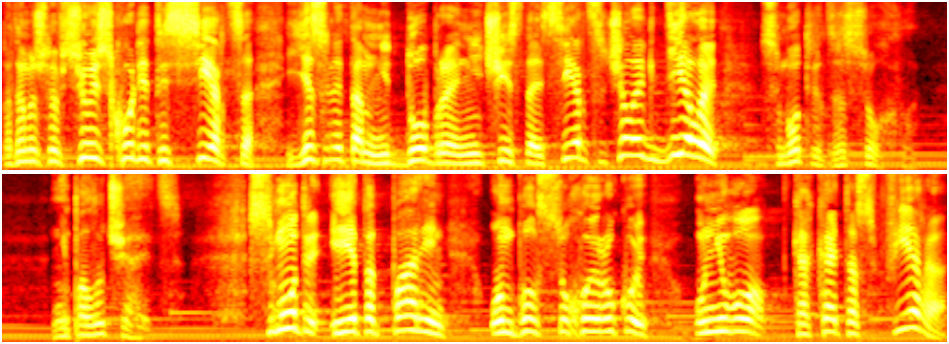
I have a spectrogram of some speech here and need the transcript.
Потому что все исходит из сердца. Если там недоброе, нечистое сердце, человек делает, смотрит, засохло. Не получается. Смотрит, и этот парень, он был с сухой рукой. У него какая-то сфера,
